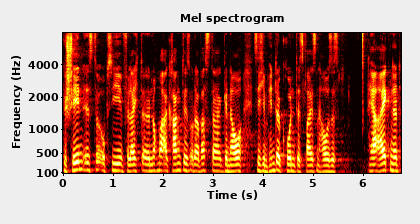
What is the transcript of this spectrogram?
geschehen ist, ob sie vielleicht äh, nochmal erkrankt ist oder was da genau sich im Hintergrund des Weißen Hauses ereignet.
